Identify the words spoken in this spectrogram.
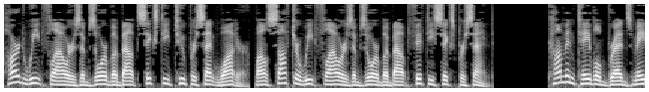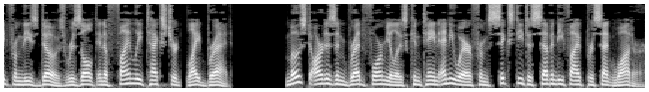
Hard wheat flours absorb about 62% water, while softer wheat flours absorb about 56%. Common table breads made from these doughs result in a finely textured, light bread. Most artisan bread formulas contain anywhere from 60 to 75% water.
